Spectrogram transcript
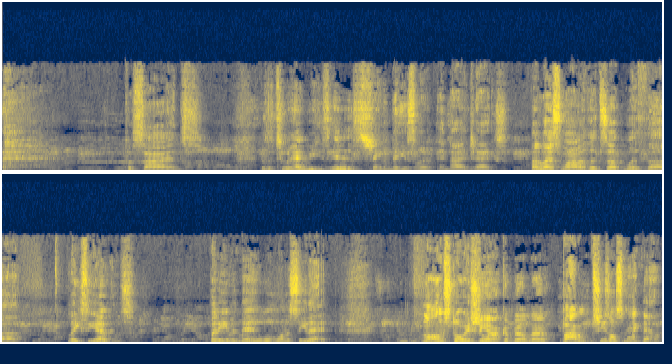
besides the two heavies is Shayna Baszler and Nia Jax. Unless Lana hooks up with uh, Lacey Evans. But even then, who would want to see that? Long story short, Bianca Belair. bottom she's on SmackDown.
